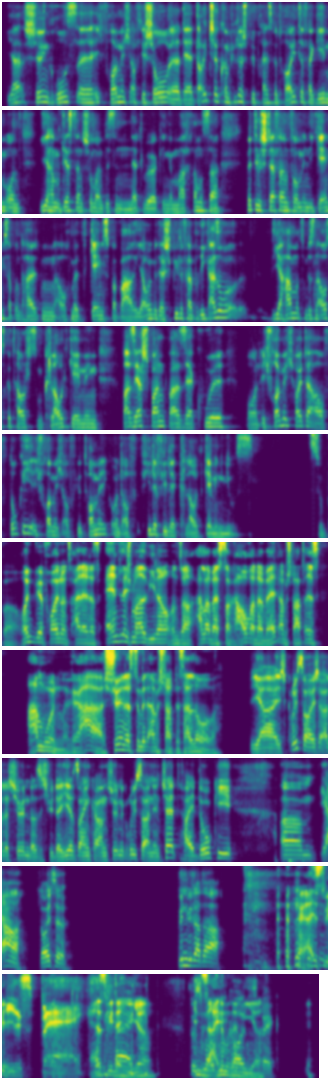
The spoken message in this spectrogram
Ja, schönen Gruß. Äh, ich freue mich auf die Show. Äh, der Deutsche Computerspielpreis wird heute vergeben und wir haben gestern schon mal ein bisschen Networking gemacht, haben uns da mit dem Stefan vom Indie Games Hub unterhalten, auch mit Games Bavaria und mit der Spielefabrik. Also wir haben uns ein bisschen ausgetauscht zum Cloud Gaming. War sehr spannend, war sehr cool. Und ich freue mich heute auf Doki, ich freue mich auf Utomic und auf viele, viele Cloud Gaming News. Super. Und wir freuen uns alle, dass endlich mal wieder unser allerbester Raucher der Welt am Start ist. Amun Ra. Schön, dass du mit am Start bist. Hallo. Ja, ich grüße euch alle. Schön, dass ich wieder hier sein kann. Schöne Grüße an den Chat. Hi Doki. Ähm, ja, Leute, bin wieder da. er ist wieder back. Er ist wieder hier. in seinem Revier.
